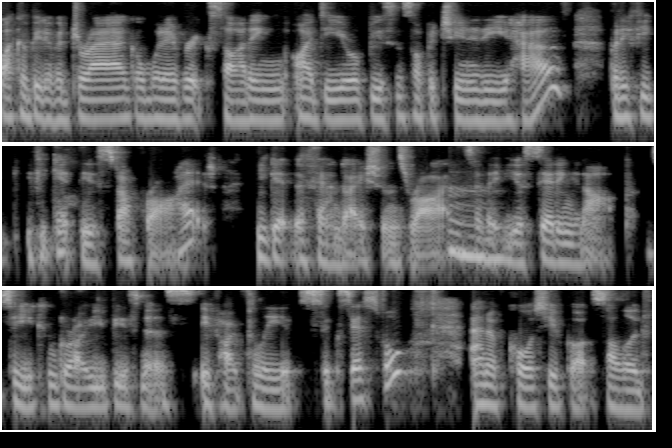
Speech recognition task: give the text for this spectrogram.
like a bit of a drag on whatever exciting idea or business opportunity you have. But if you if you get this stuff right, you get the foundations right mm. so that mm. you're setting it up so you can grow your business if hopefully it's successful. And of course, you've got solid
